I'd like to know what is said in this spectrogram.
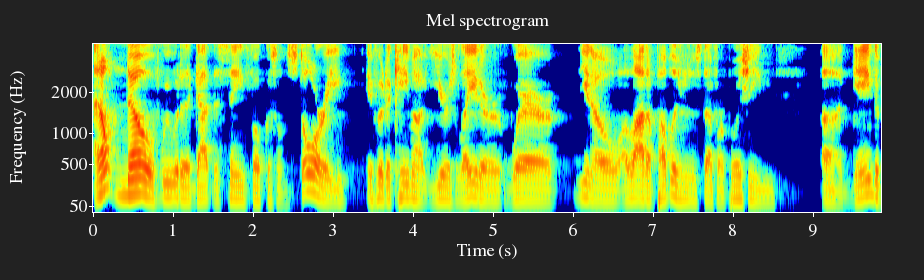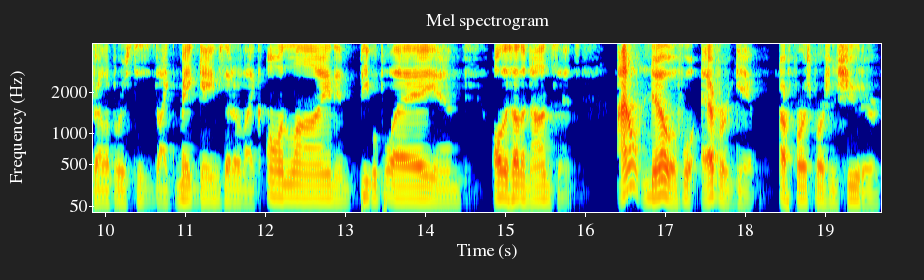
I don't know if we would have got the same focus on story if it would have came out years later, where you know a lot of publishers and stuff are pushing uh, game developers to like make games that are like online and people play and all this other nonsense. I don't know if we'll ever get a first-person shooter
